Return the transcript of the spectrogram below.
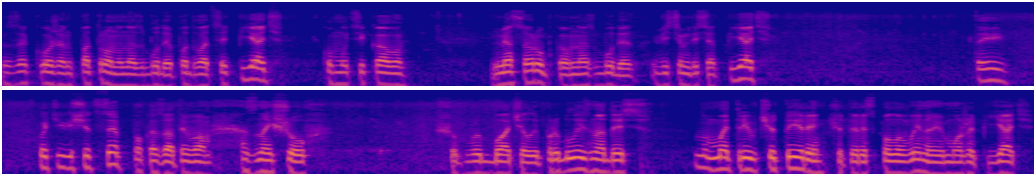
За кожен патрон у нас буде по 25, кому цікаво. М'ясорубка у нас буде 85. Та й хотів іще це показати вам. Знайшов, щоб ви бачили приблизно десь ну, метрів 4, 4,5, може 5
